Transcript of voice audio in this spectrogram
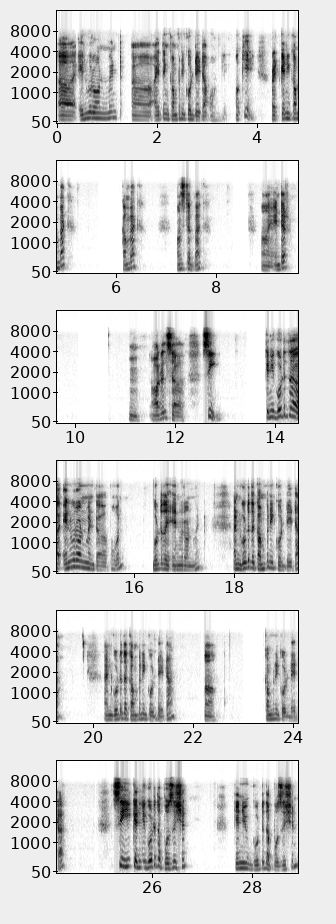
uh, environment, uh, I think company code data only. OK, right. Can you come back? Come back one step back. Uh, enter. Mm. Or else uh, see. Can you go to the environment, uh, Pawan? Go to the environment and go to the company code data and go to the company code data. Uh, company code data. See, can you go to the position? Can you go to the position?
